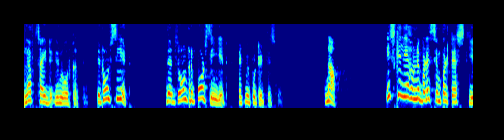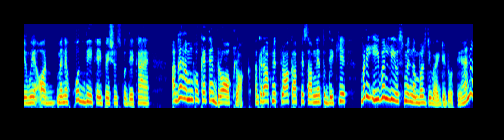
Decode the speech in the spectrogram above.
لیفٹ سائڈ اگنور کرتے ہیں اس کے لیے ہم نے بڑے سمپل ٹیسٹ کیے ہوئے اور میں نے خود بھی کئی پیشنٹس کو دیکھا ہے اگر ہم ان کو کہتے ہیں ڈرا کلاک اگر آپ نے کلاک آپ کے سامنے تو دیکھیے بڑے ایونلی اس میں نمبر ڈیوائڈیڈ ہوتے ہیں نا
